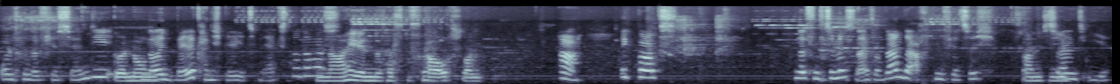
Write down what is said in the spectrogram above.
und 104 Sandy. Gönnung. 9 Bell, kann ich Bell jetzt merken oder was? Nein, das hast du vorher auch schon. Ah, Big Box. 115 Münzen, ein verbleibender, 48 Sandy. I.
